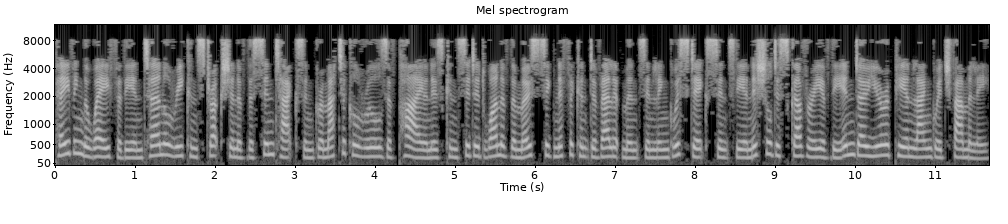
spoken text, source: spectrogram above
paving the way for the internal reconstruction of the syntax and grammatical rules of PIE and is considered one of the most significant developments in linguistics since the initial discovery of the Indo-European language family.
